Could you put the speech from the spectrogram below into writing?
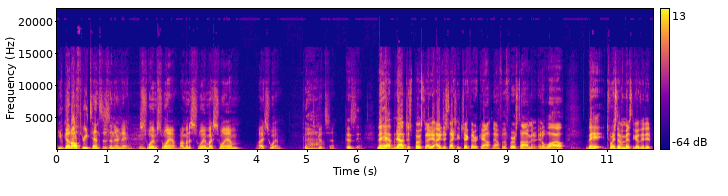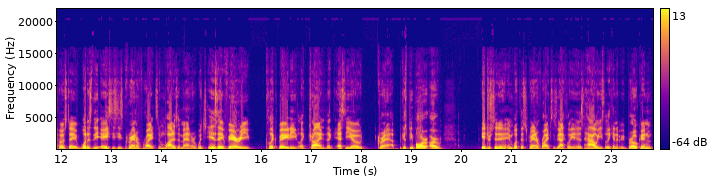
you've got all three tenses in their name. Swim, swam. I'm going to swim. I swam. I swim. It's good sin. Good. They have now just posted. I, I just actually checked their account now for the first time in, in a while. They 27 minutes ago they did post a what is the ACC's grant of rights and why does it matter, which is a very clickbaity like trying like SEO grab because people are are interested in, in what this grant of rights exactly is. How easily can it be broken?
